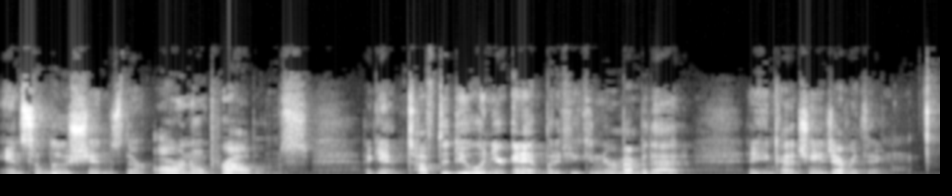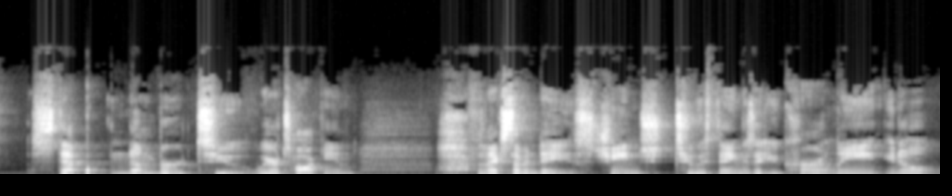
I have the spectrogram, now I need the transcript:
and solutions. There are no problems. Again, tough to do when you're in it, but if you can remember that, it can kind of change everything. Step number two, we're talking for the next seven days, change two things that you currently, you know,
